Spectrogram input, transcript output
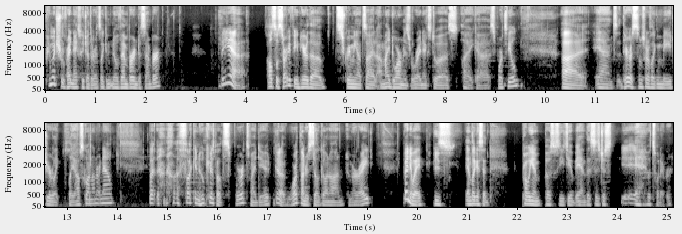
pretty much right next to each other. It's like November and December. But yeah. Also, sorry if you can hear the screaming outside. Uh, my dorm is right next to a like a sports field, uh, and there is some sort of like major like playoffs going on right now. But fucking who cares about sports, my dude? We got a War Thunder still going on. Am I right? But anyway, peace. And like I said, probably gonna post this YouTube, and this is just, eh, it's whatever.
